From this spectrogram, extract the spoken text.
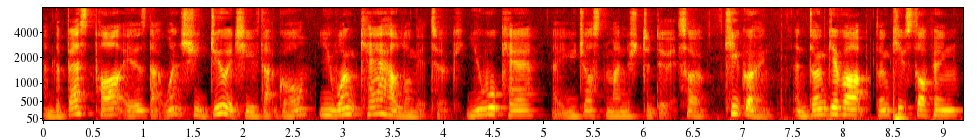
And the best part is that once you do achieve achieve that goal, you won't care how long it took. You will care that you just managed to do it. So keep going and don't give up. Don't keep stopping.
